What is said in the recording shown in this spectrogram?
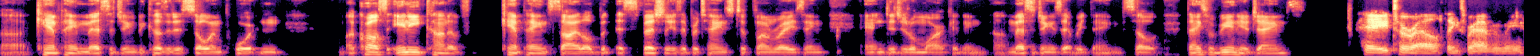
uh, campaign messaging because it is so important across any kind of campaign silo, but especially as it pertains to fundraising and digital marketing. Uh, messaging is everything. So thanks for being here, James. Hey, Terrell. Thanks for having me.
